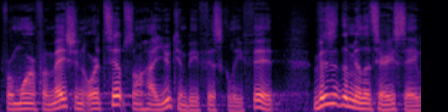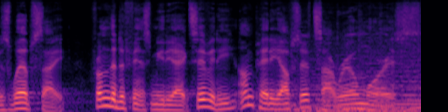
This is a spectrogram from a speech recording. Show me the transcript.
For more information or tips on how you can be fiscally fit, visit the Military Saves website. From the Defense Media Activity, I'm Petty Officer Tyrell Morris.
